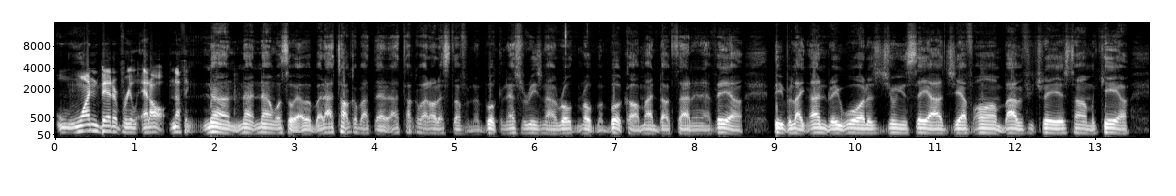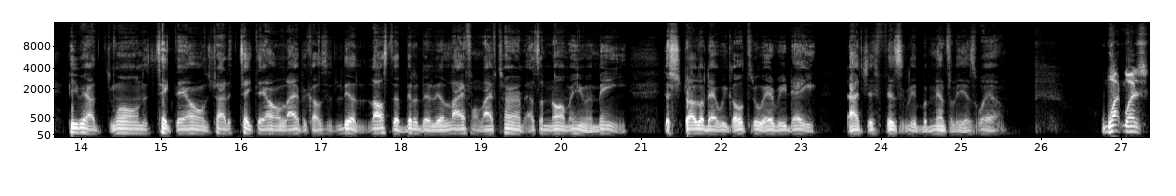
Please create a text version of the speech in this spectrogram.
one bit of real at all, nothing. None, none, none whatsoever. But I talk about that. I talk about all that stuff in the book, and that's the reason I wrote wrote my book called My Dark Side the NFL. People like Andre Waters, Junior Seau, Jeff Arm, Bobby Petrez, Tom McHale. People have gone to take their own, try to take their own life because they lost the ability to live life on life term as a normal human being. The struggle that we go through every day, not just physically but mentally as well. What was?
